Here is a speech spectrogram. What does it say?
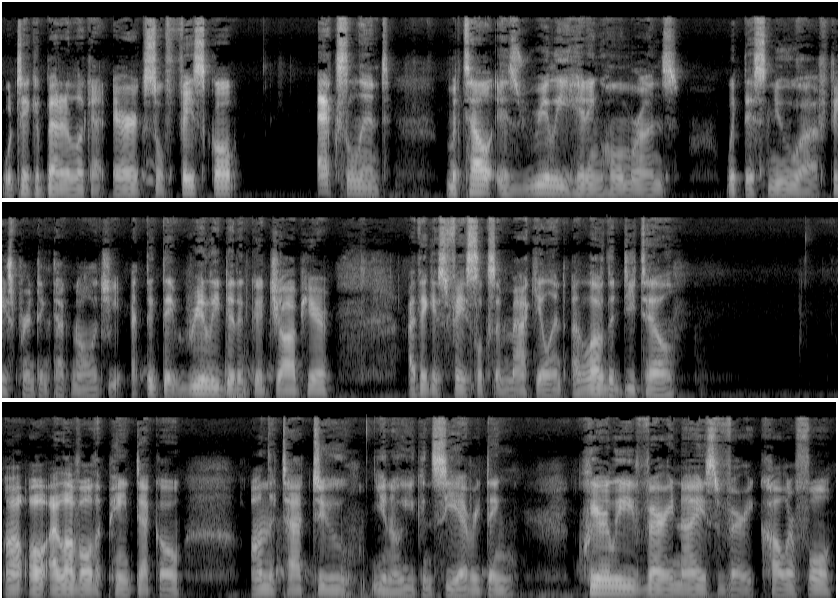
We'll take a better look at Erik. So face sculpt, excellent. Mattel is really hitting home runs with this new uh, face printing technology. I think they really did a good job here. I think his face looks immaculate. I love the detail. Uh, all, I love all the paint deco on the tattoo. You know, you can see everything clearly, very nice, very colorful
